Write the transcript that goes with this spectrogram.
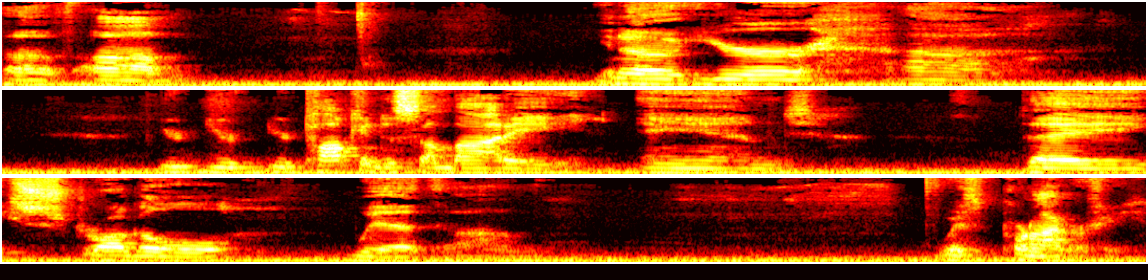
of um, you know you're, uh, you're you're you're talking to somebody and they struggle with um, with pornography.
